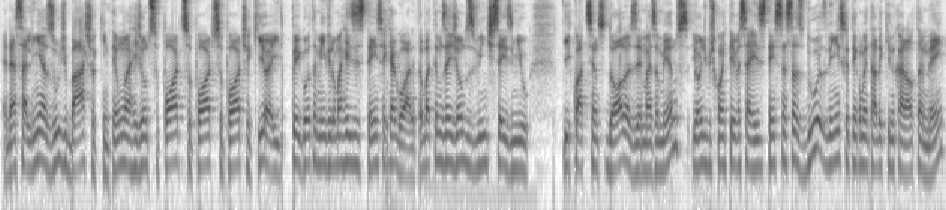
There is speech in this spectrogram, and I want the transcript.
É nessa linha azul de baixo aqui, tem uma região de suporte, suporte, suporte aqui, ó, e pegou também, virou uma resistência aqui agora. Então batemos a região dos 26.400 dólares, mais ou menos, e onde o Bitcoin teve essa resistência nessas duas linhas que eu tenho comentado aqui no canal também.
